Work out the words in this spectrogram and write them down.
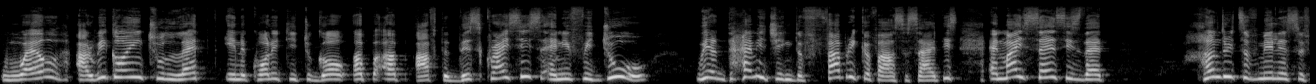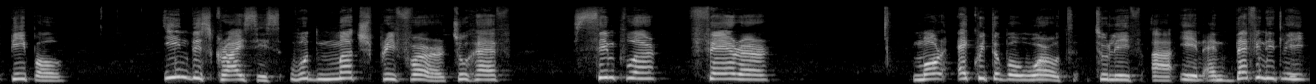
Well, are we going to let inequality to go up, up after this crisis? And if we do, we are damaging the fabric of our societies. And my sense is that hundreds of millions of people in this crisis would much prefer to have simpler, fairer, more equitable world to live uh, in and definitely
